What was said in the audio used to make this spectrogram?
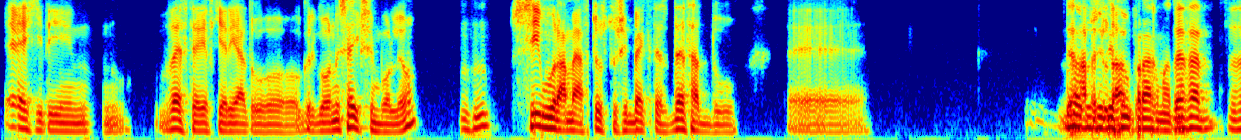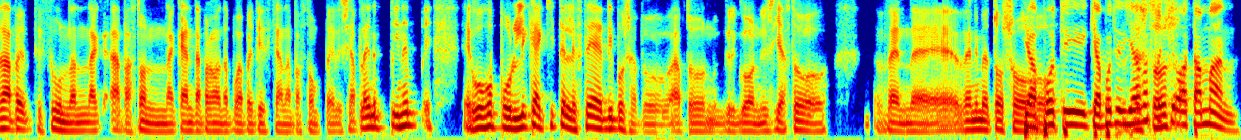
έχει την δεύτερη ευκαιρία του ο Γκριγκόνης. Έχει Σίγουρα με αυτούς τους συμπαίκτες δεν θα του ε, δεν θα, τους ζητηθούν πράγματα. Δεν θα, δεν θα απαιτηθούν από αυτόν να κάνει τα πράγματα που απαιτήθηκαν από αυτόν πέρυσι. Απλά είναι, είναι, εγώ έχω πολύ κακή τελευταία εντύπωση από, το, από τον Γκριγκόνης, γι' αυτό δεν, ε, δεν είμαι τόσο. Και από ό,τι, και από ό,τι διάβασα και ο Αταμάν.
